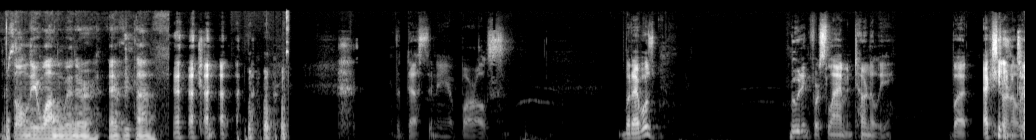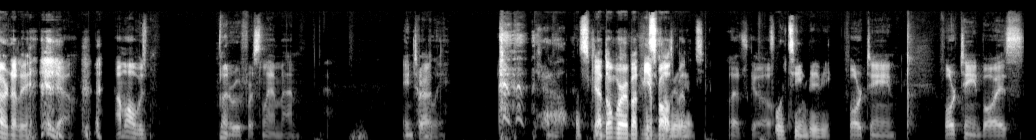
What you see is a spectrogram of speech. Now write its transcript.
There's only one winner every time. the destiny of Barles. But I was rooting for Slam internally, but externally, Internally. yeah, I'm always gonna root for Slam, man. Internally, Yeah. Let's go. yeah. Don't worry about me Let's and go, Balls, man. Let's go. 14, baby. 14. 14, boys.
